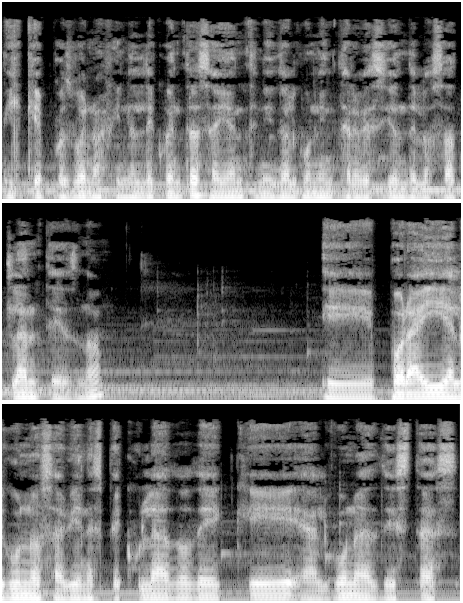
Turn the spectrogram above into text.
y que pues bueno, a final de cuentas hayan tenido alguna intervención de los atlantes, ¿no? Eh, por ahí algunos habían especulado de que algunas de estas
